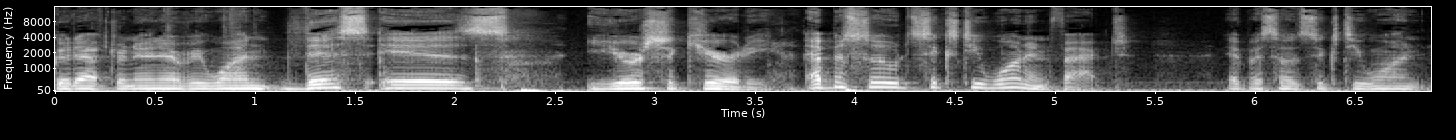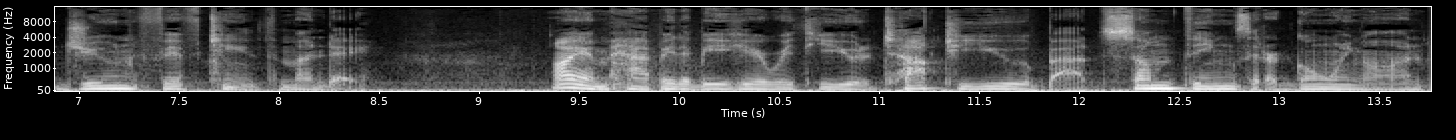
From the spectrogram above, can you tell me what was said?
Good afternoon, everyone. This is Your Security, episode 61, in fact. Episode 61, June 15th, Monday. I am happy to be here with you to talk to you about some things that are going on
